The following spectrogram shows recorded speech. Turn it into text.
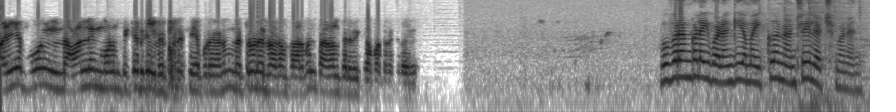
பழைய போல் இந்த ஆன்லைன் மூலம் டிக்கெட்டுகள் விற்பனை செய்யப்படும் என மெட்ரோ நிர்வாகம் சார்பில் தகவல் தெரிவிக்கப்பட்டிருக்கிறது. விவரங்களை வழங்கியமைக்கு நன்றி லட்சுமணன்.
